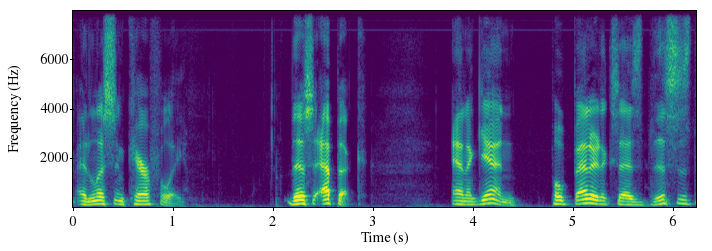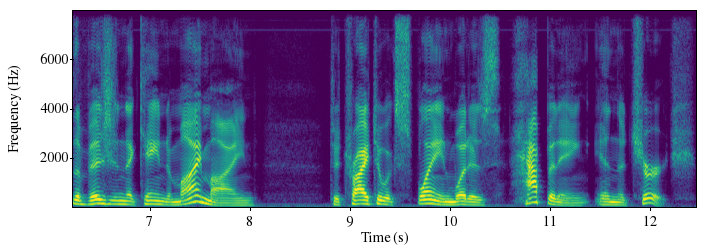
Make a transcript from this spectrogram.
and listened carefully. This epic, and again, Pope Benedict says, This is the vision that came to my mind to try to explain what is happening in the church.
